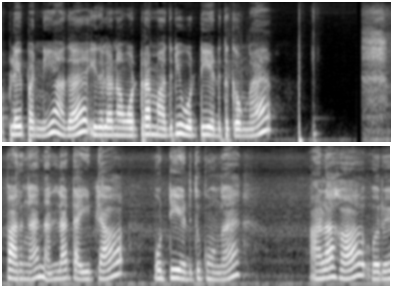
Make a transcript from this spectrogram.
அப்ளை பண்ணி அதை இதில் நான் ஒட்டுற மாதிரி ஒட்டி எடுத்துக்கோங்க. பாருங்கள் நல்லா டைட்டாக ஒட்டி எடுத்துக்கோங்க. அழகாக ஒரு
